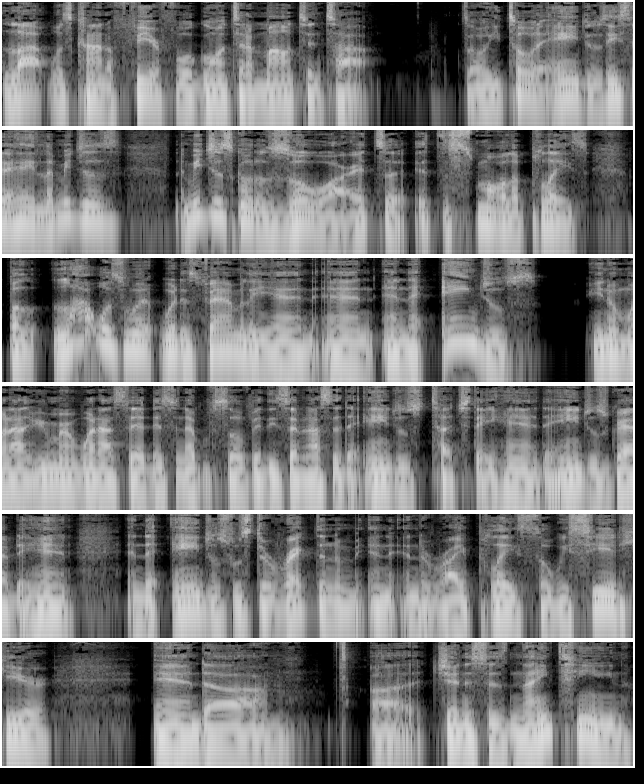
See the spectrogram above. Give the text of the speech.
Lot was kind of fearful going to the mountaintop so he told the angels, he said, Hey, let me just, let me just go to Zoar. It's a, it's a smaller place. But Lot was with, with his family and, and, and the angels, you know, when I, you remember when I said this in episode 57, I said the angels touched their hand, the angels grabbed their hand and the angels was directing them in, in the right place. So we see it here and, uh, uh, Genesis 19,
